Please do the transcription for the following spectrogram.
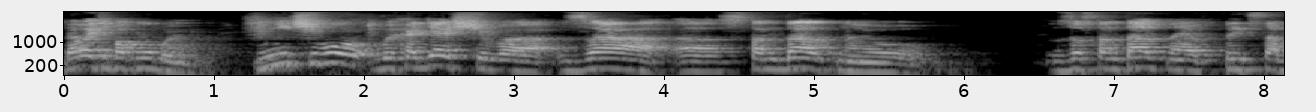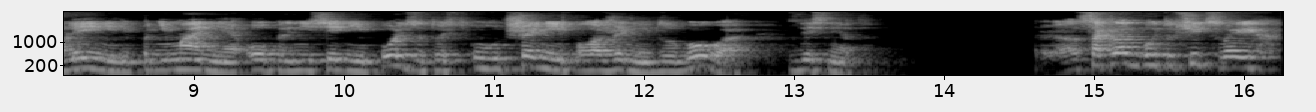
давайте попробуем. Ничего выходящего за э, стандартную за стандартное представление или понимание о принесении пользы, то есть улучшении положения другого, здесь нет. Сократ будет учить своих,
